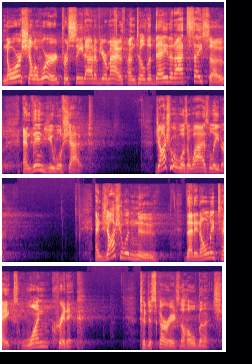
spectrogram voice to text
nor shall a word proceed out of your mouth until the day that I say so, and then you will shout. Joshua was a wise leader. And Joshua knew that it only takes one critic to discourage the whole bunch.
